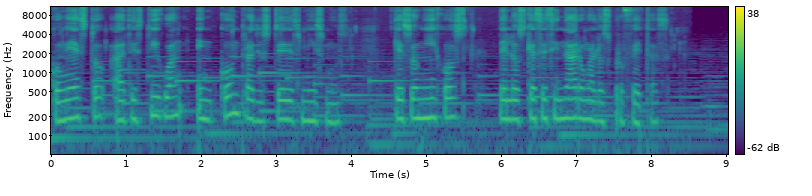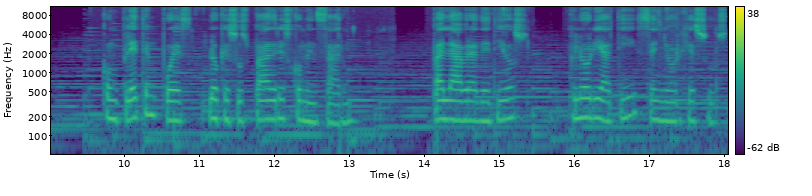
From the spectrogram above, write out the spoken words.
Con esto atestiguan en contra de ustedes mismos, que son hijos de los que asesinaron a los profetas. Completen pues lo que sus padres comenzaron. Palabra de Dios, gloria a ti, Señor Jesús.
